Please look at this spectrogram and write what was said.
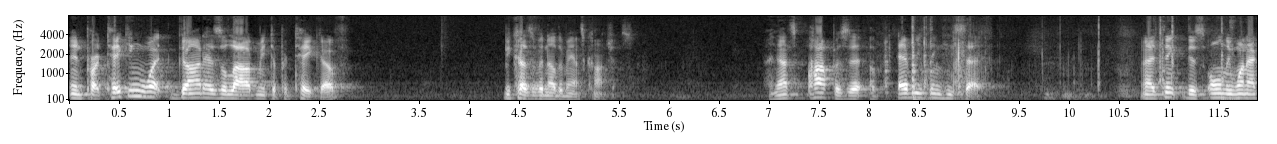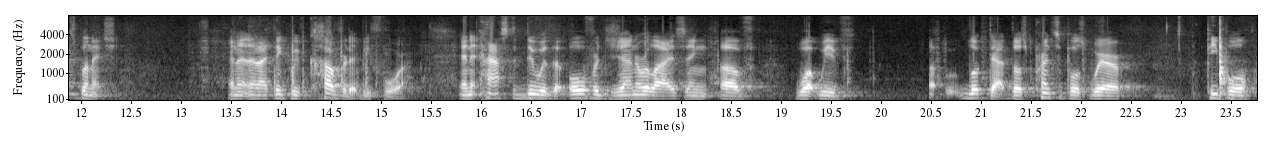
in partaking what God has allowed me to partake of because of another man's conscience. And that's opposite of everything he said. And I think there's only one explanation. And, and I think we've covered it before. And it has to do with the overgeneralizing of what we've uh, looked at, those principles where people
